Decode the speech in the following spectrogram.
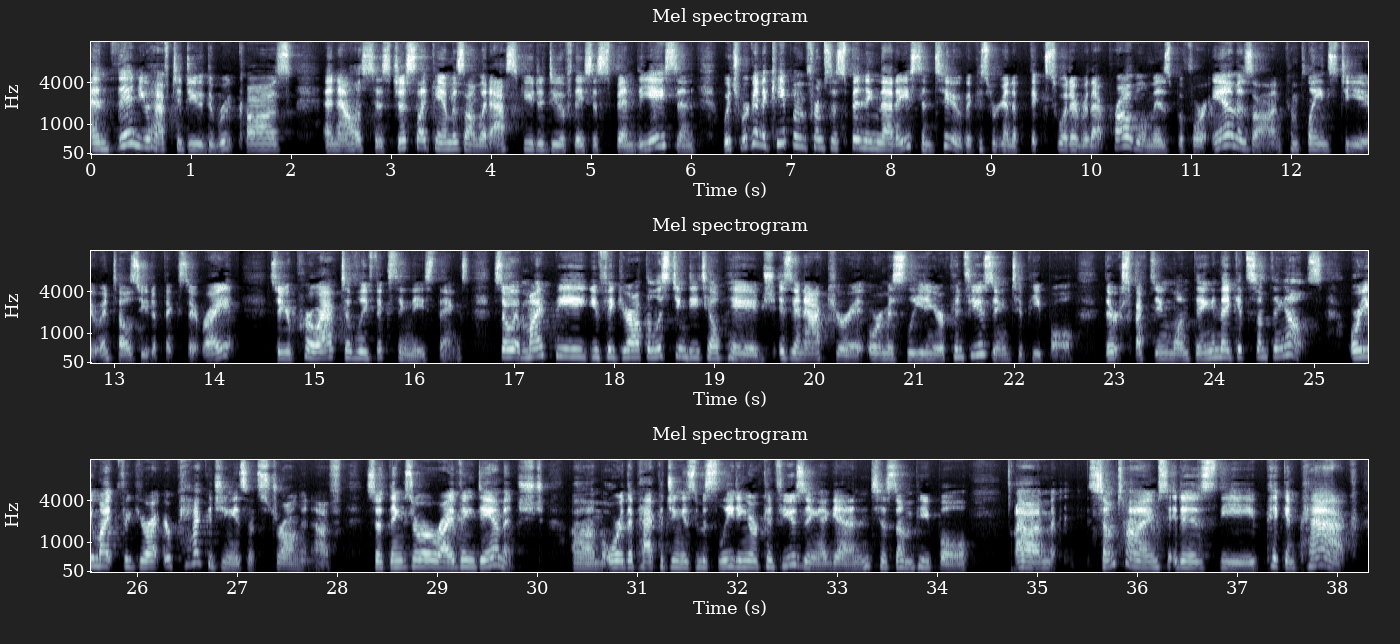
And then you have to do the root cause analysis, just like Amazon would ask you to do if they suspend the ASIN, which we're going to keep them from suspending that ASIN too, because we're going to fix whatever that problem is before Amazon complains to you and tells you to fix it, right? So you're proactively fixing these things. So it might be you figure out the listing detail page is inaccurate or misleading or confusing to people. They're expecting one thing and they get something else. Or you might figure out your packaging isn't strong enough. So things are arriving damaged. Um, or the packaging is misleading or confusing again to some people. Um, sometimes it is the pick and pack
